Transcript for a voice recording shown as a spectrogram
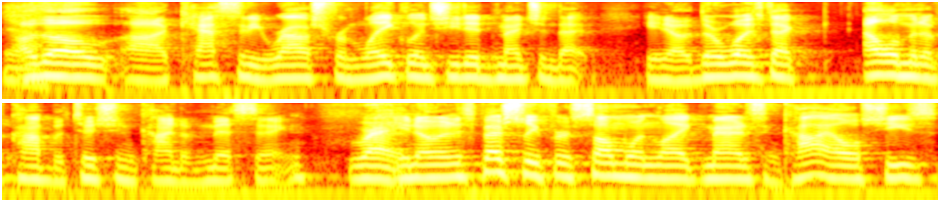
Yeah. Although uh, Cassidy Roush from Lakeland, she did mention that you know there was that element of competition kind of missing. Right. You know, and especially for someone like Madison Kyle, she's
